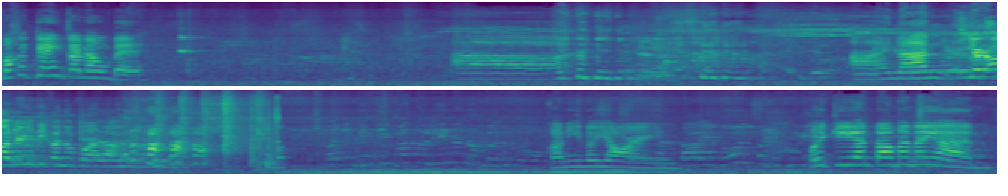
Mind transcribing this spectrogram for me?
Bakit gayon ka lang, be? Ah. Ay, nan, Your Honor, hindi ko na po alam. Kanino yarn? Hoy, Kian, tama na yan.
